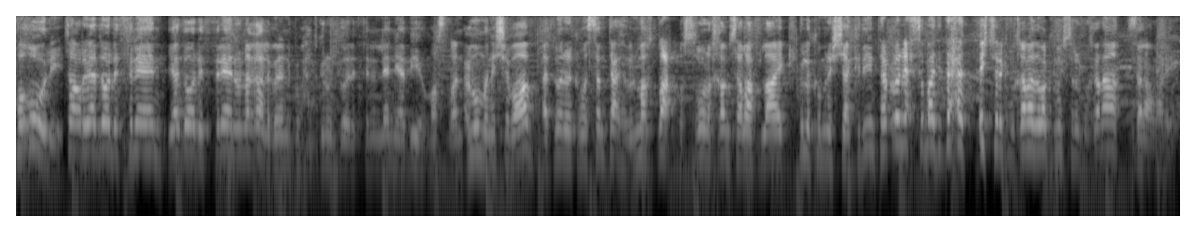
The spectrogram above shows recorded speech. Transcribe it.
فغولي صاروا يا ذول الاثنين يا ذول الاثنين وأنا غالبا انكم حتقولون ذول الاثنين لأني أبيهم أصلا. عموما يا شباب أتمنى انكم استمتعتوا بالمقطع. وصلونا 5000 لايك كلكم من الشاكرين. تابعوني حساباتي تحت. اشترك في القناة إذا ما كنت مشترك في القناة. السلام عليكم.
